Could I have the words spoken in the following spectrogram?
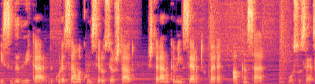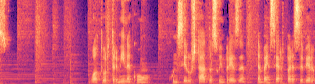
e se dedicar de coração a conhecer o seu estado, estará no caminho certo para alcançar o sucesso. O autor termina com: Conhecer o estado da sua empresa também serve para saber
